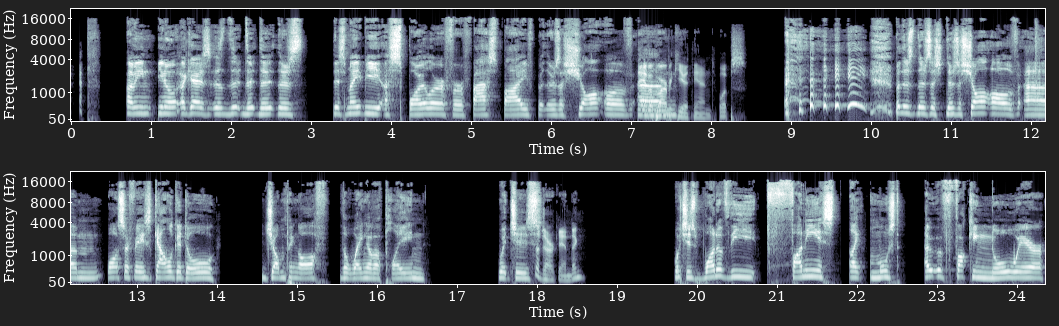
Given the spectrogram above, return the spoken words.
I mean, you know, I guess the, the, the, there's this might be a spoiler for Fast Five, but there's a shot of they have a um, barbecue at the end. Whoops. but there's there's a there's a shot of um what's her face Gal Gadot jumping off the wing of a plane, which is It's a dark ending. which is one of the funniest, like most out of fucking nowhere.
